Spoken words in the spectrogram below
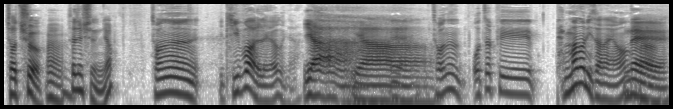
저축. 응. 세준 씨는요? 저는 기부할래요, 그냥. 이야. 이야. 네, 저는 어차피 100만 원이잖아요. 네.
